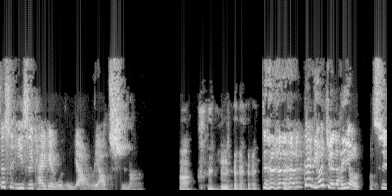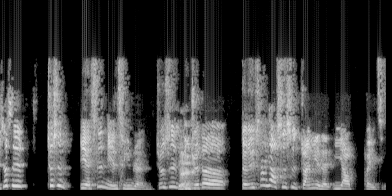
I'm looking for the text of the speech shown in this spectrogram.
这是医师开给我的药，我要吃吗？”啊，但，你会觉得很有趣，就是就是也是年轻人，就是你觉得等于像药师是专业的医药背景，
